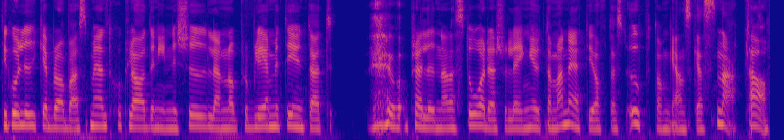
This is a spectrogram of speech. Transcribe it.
Det går lika bra bara smält chokladen in i kylen och problemet är ju inte att pralinerna står där så länge, utan man äter ju oftast upp dem ganska snabbt. Ja.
